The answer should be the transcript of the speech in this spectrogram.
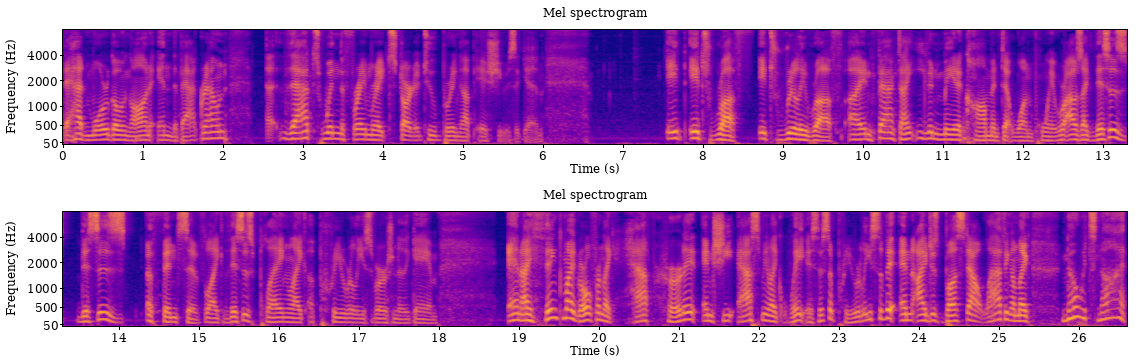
that had more going on in the background, that's when the frame rate started to bring up issues again it it's rough. It's really rough. Uh, in fact, I even made a comment at one point where I was like, "This is this is offensive. Like this is playing like a pre-release version of the game." And I think my girlfriend like half heard it and she asked me like, "Wait, is this a pre-release of it?" And I just bust out laughing. I'm like, "No, it's not.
